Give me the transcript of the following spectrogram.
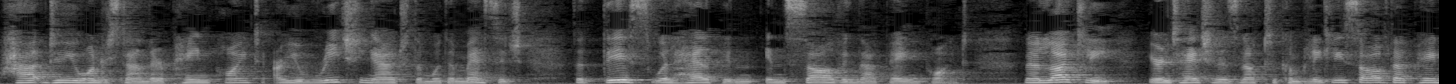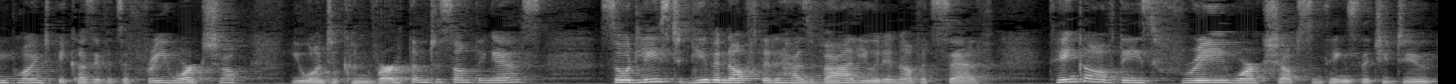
how do you understand their pain point? Are you reaching out to them with a message that this will help in, in solving that pain point? Now, likely your intention is not to completely solve that pain point because if it's a free workshop, you want to convert them to something else. So, at least give enough that it has value in and of itself. Think of these free workshops and things that you do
